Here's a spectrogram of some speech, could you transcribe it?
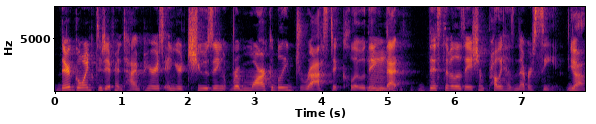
they're going to different time periods, and you're choosing remarkably drastic clothing mm. that this civilization probably has never seen, Yeah.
